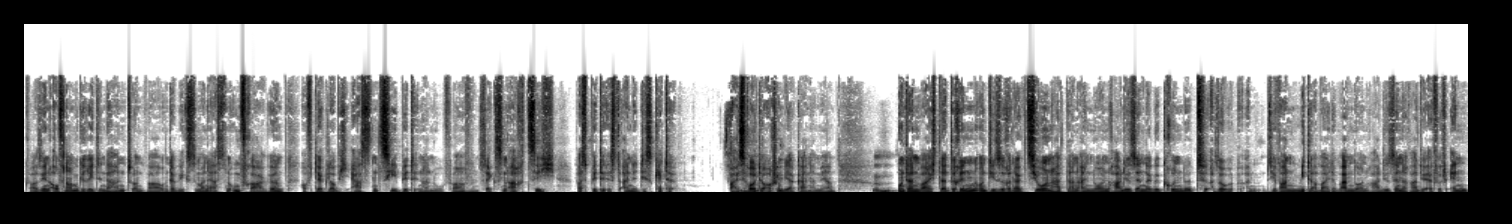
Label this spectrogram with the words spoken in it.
quasi ein Aufnahmegerät in der Hand und war unterwegs zu meiner ersten Umfrage auf der, glaube ich, ersten C-Bit in Hannover, 86. Was bitte ist eine Diskette? Weiß mhm. heute auch schon wieder keiner mehr. Mhm. Und dann war ich da drin und diese Redaktion hat dann einen neuen Radiosender gegründet. Also ähm, sie waren Mitarbeiter beim neuen Radiosender, Radio FFN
